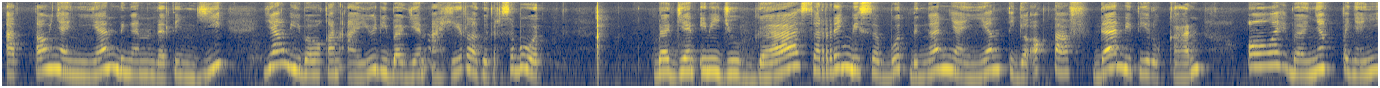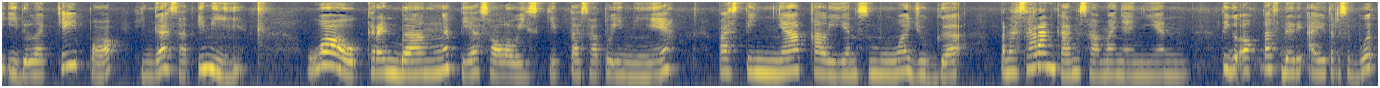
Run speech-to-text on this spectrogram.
atau nyanyian dengan nada tinggi yang dibawakan Ayu di bagian akhir lagu tersebut. Bagian ini juga sering disebut dengan nyanyian 3 oktav dan ditirukan oleh banyak penyanyi idola K-pop hingga saat ini. Wow, keren banget ya solois kita satu ini. Pastinya kalian semua juga penasaran kan sama nyanyian 3 oktav dari Ayu tersebut?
